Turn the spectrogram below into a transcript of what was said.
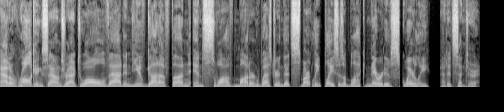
Add a rollicking soundtrack to all that, and you've got a fun and suave modern Western that smartly places a black narrative squarely at its center.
